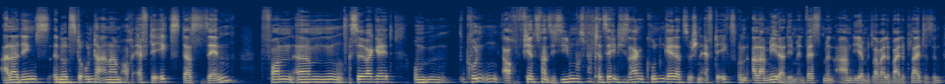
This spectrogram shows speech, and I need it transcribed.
Allerdings nutzte unter anderem auch FTX das Zen von ähm, Silvergate, um Kunden, auch 24-7 muss man tatsächlich sagen, Kundengelder zwischen FTX und Alameda, dem Investmentarm, die ja mittlerweile beide pleite sind,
